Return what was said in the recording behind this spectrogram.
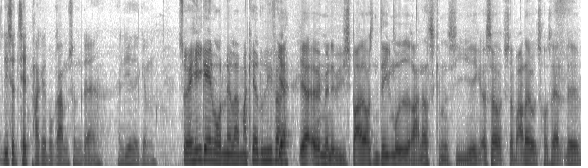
lige så tæt pakket program, som der han lige er igennem. Så jeg helt galt, Morten, eller markerer du lige før? Ja, ja øh, men vi sparede også en del mod Randers, kan man sige. Ikke? Og så, så var der jo trods alt øh,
